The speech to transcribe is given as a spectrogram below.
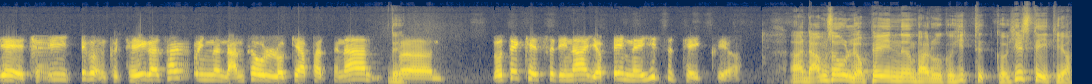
예, 저희 지금 그 저희가 살고 있는 남서울 럭키 아파트나 네. 어, 롯데캐슬이나 옆에 있는 히스테이크요. 아, 남서울 옆에 있는 바로 그 히트 그 힐스테이트요.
